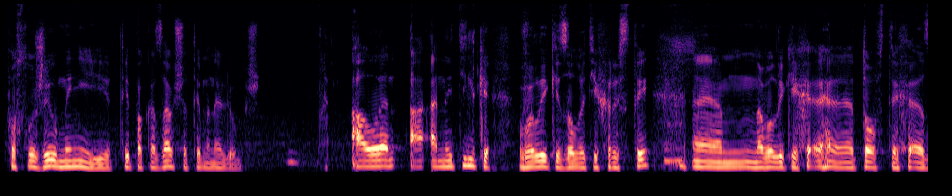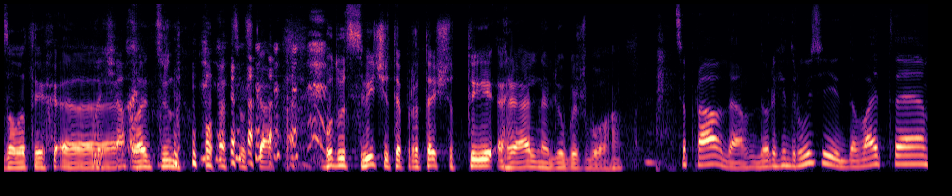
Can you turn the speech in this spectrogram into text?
послужив мені, і ти показав, що ти мене любиш. Але а, а не тільки великі золоті хрести ем, на великих е, товстих е, золотих е, ланцюжках будуть свідчити про те, що ти реально любиш Бога. Це правда. Дорогі друзі, давайте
